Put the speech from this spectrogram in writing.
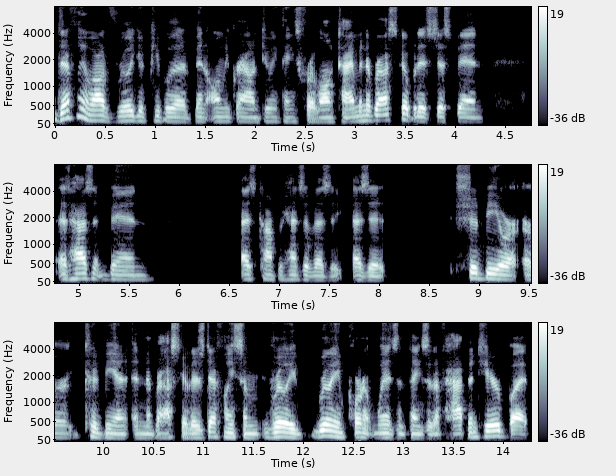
definitely a lot of really good people that have been on the ground doing things for a long time in Nebraska, but it's just been, it hasn't been as comprehensive as it as it should be or, or could be in, in, Nebraska. There's definitely some really, really important wins and things that have happened here, but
